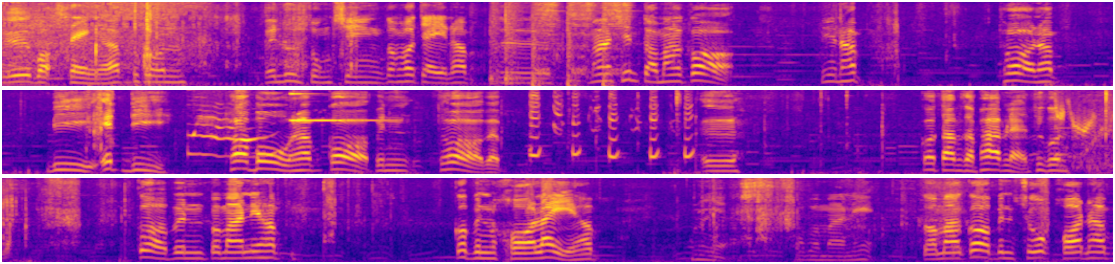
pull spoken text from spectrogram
เออเบาะแต่งนะครับ ทุกคนเป็นรุ่นทรงเชงต้องเข้าใจนะครับเออมาชิ้นต่อมาก็นี่นะครับ ท่อนะครับ BSD ท่อโบนะครับ ก็เป็นท่อแบบ เออ ก็ตามสภาพแหละทุกคน ก็เป็นประมาณนี้ครับ ก็เป็นคอไล่ครับ นี่ก็ประมาณนี้ ต่อมาก็เป็นโชคพอดครับ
